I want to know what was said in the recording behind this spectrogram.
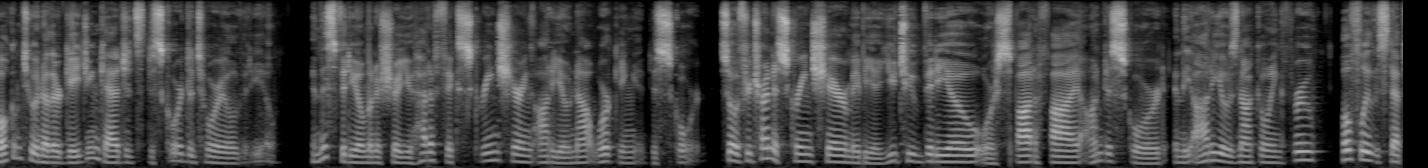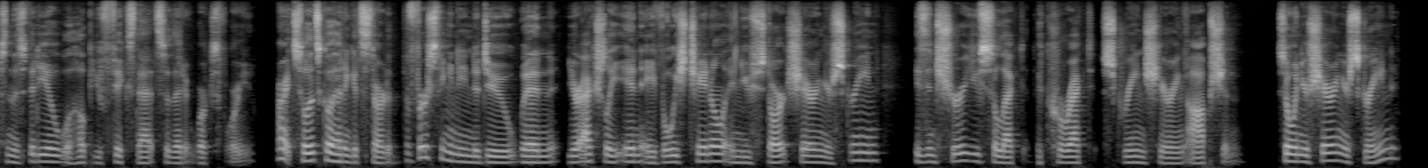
Welcome to another Gauging Gadgets Discord tutorial video. In this video, I'm going to show you how to fix screen sharing audio not working in Discord. So if you're trying to screen share maybe a YouTube video or Spotify on Discord and the audio is not going through, hopefully the steps in this video will help you fix that so that it works for you. All right, so let's go ahead and get started. The first thing you need to do when you're actually in a voice channel and you start sharing your screen is ensure you select the correct screen sharing option. So when you're sharing your screen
